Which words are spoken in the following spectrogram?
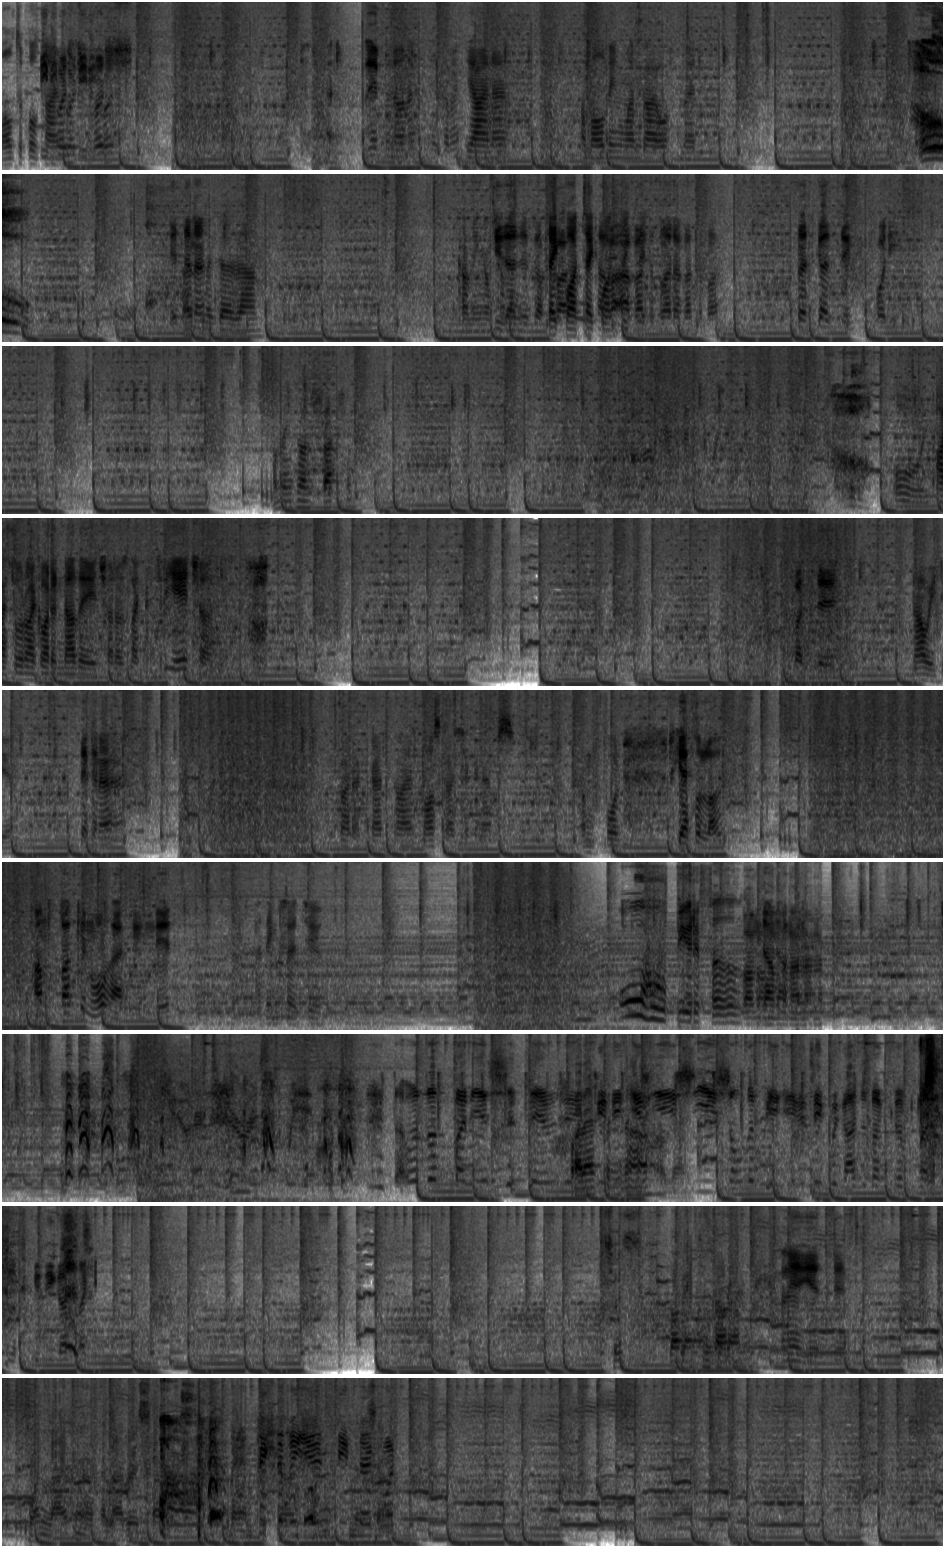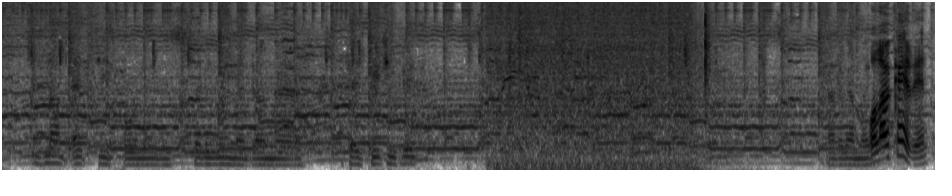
multiple Speed times. push, speed push. They're banana, they're coming. Yeah, I know. I'm holding one guy off mid. Oh! I'm gonna go around. Coming, I'm See coming. is Take bot, take bot, I got the bot, I got the bot. First guy's dick, 40. I'm in construction. I thought I got another headshot. I was like, three headshots. Got the uh, Now we do. second half. Got a got guy, last guy second apps. I'm full. Careful, log. I'm fucking wall hacking, dude. I think so too. Oh, beautiful. Bomb down, banana. that funniest shit, dude. What happened now? You, you, you shoulder piece, you think we got just like the because he got like. Just Boxing down. Oh, yeah, yes, dude. one live on the library side. Man, Pick the UNC tag one. He's not actually spawning, he's sitting in mid on uh, face breaching please. Well, okay then.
